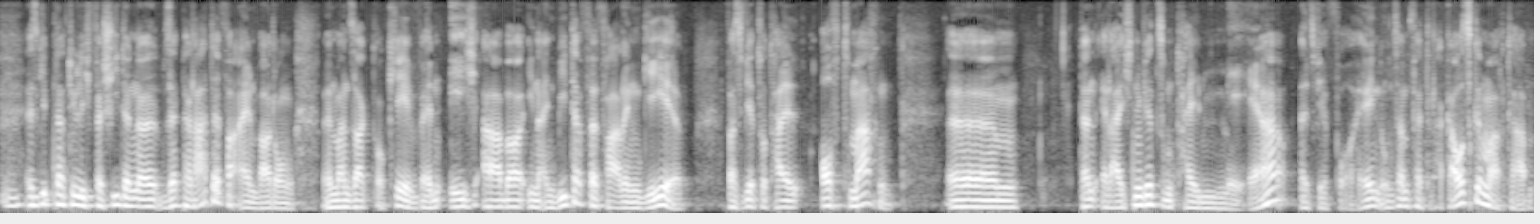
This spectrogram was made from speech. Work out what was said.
Mhm. Es gibt natürlich verschiedene separate Vereinbarungen. Wenn man sagt, okay, wenn ich aber in ein Bieterverfahren gehe, was wir total oft machen, ähm, dann erreichen wir zum Teil mehr, als wir vorher in unserem Vertrag ausgemacht haben.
